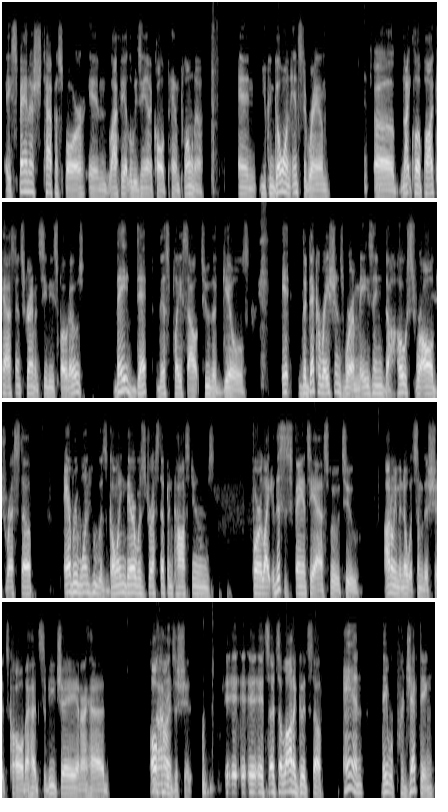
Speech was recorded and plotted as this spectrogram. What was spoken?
a Spanish tapas bar in Lafayette, Louisiana called Pamplona. And you can go on Instagram, uh, Nightclub Podcast Instagram, and see these photos. They decked this place out to the gills it the decorations were amazing the hosts were all dressed up everyone who was going there was dressed up in costumes for like this is fancy ass food too i don't even know what some of this shit's called i had ceviche and i had all Nice. kinds of shit it, it, it, it's it's a lot of good stuff and they were projecting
